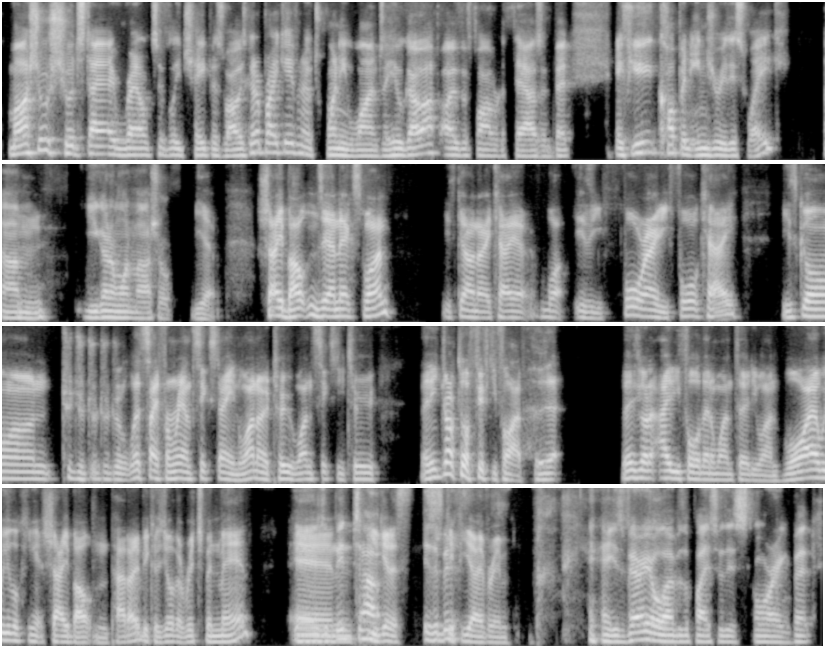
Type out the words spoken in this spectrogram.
Marshall should stay relatively cheap as well. He's got a break even of 21, so he'll go up over 500,000. But if you cop an injury this week, um, Mm. you're going to want Marshall. Yeah. Shai Bolton's our next one. He's going okay at what is he? 484k. He's gone, let's say from round 16, 102, 162. Then he dropped to a 55. Then he's got an 84, then a 131. Why are we looking at Shai Bolton, Patto? Because you're the Richmond man. Yeah, he's a and bit, uh, you get a he's a bit- stiffy over him. he's very all over the place with his scoring, but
